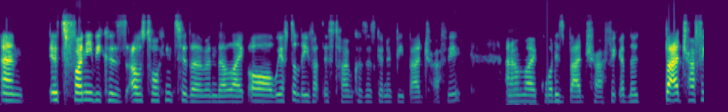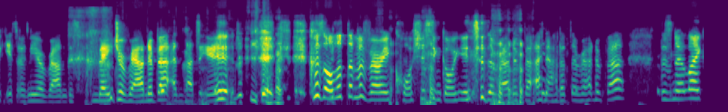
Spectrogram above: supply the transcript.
And it's funny because I was talking to them and they're like, "Oh, we have to leave at this time because there's going to be bad traffic." And Yeah. I'm like, "What is bad traffic?" And the bad traffic is only around this major roundabout, and that's it. Yeah. Because all of them are very cautious in going into the roundabout and out of the roundabout. There's no like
